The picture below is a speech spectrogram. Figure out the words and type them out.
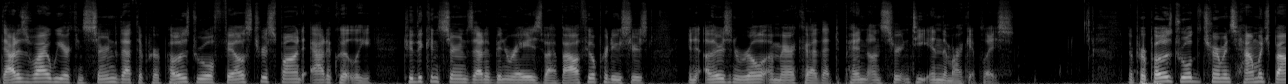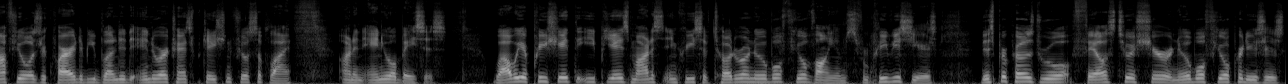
That is why we are concerned that the proposed rule fails to respond adequately to the concerns that have been raised by biofuel producers and others in rural America that depend on certainty in the marketplace. The proposed rule determines how much biofuel is required to be blended into our transportation fuel supply on an annual basis. While we appreciate the EPA's modest increase of total renewable fuel volumes from previous years, this proposed rule fails to assure renewable fuel producers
